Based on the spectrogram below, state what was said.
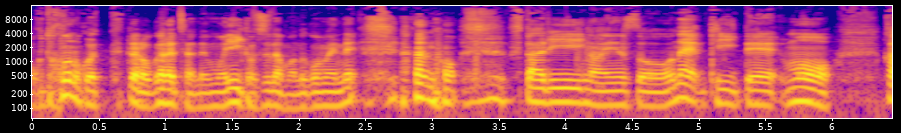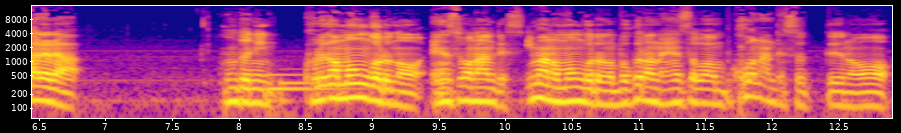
男の子って言ったら怒られちゃうね。もういい年だもんね。ごめんね。あの、二人の演奏をね、聞いて、もう、彼ら、本当に、これがモンゴルの演奏なんです。今のモンゴルの僕らの演奏はこうなんですっていうのを、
